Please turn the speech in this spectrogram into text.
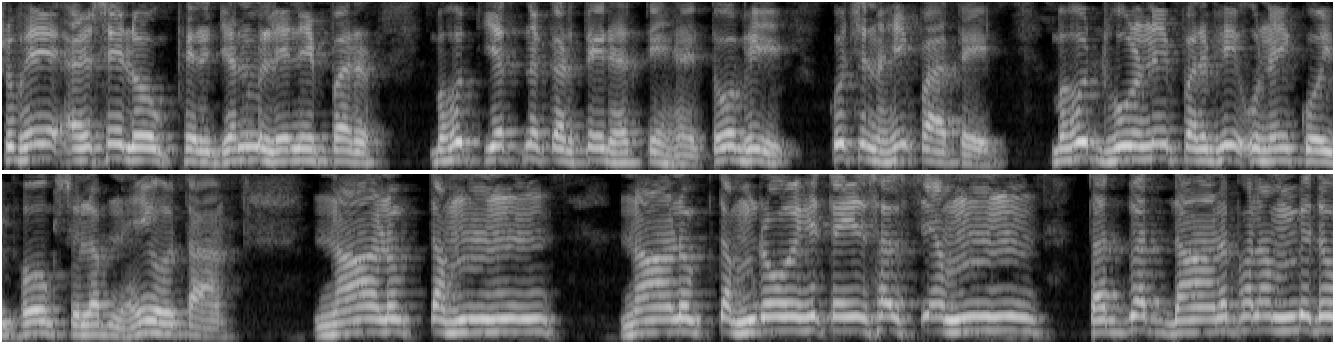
शुभे ऐसे लोग फिर जन्म लेने पर बहुत यत्न करते रहते हैं तो भी कुछ नहीं पाते। बहुत ढूँढने पर भी उन्हें कोई भोग सुलभ नहीं होता। नानुक्तम नानुक्तम रोहित सस्यम तद्वदान फलम विदु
